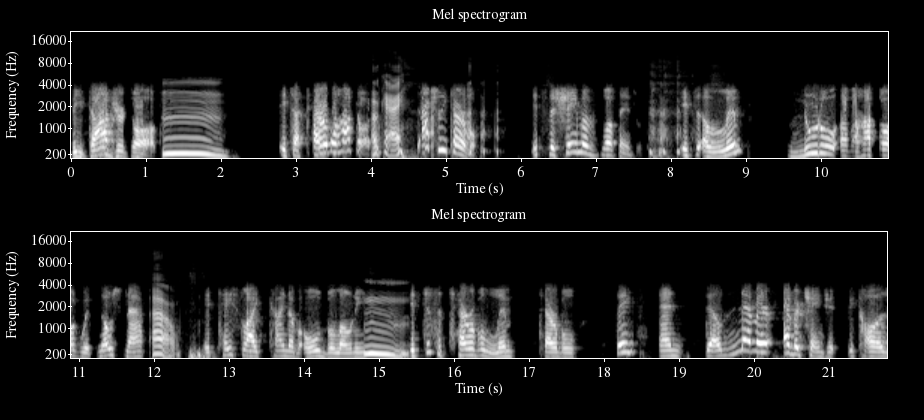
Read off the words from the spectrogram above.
The Dodger dog. mm. It's a terrible hot dog. Okay. It's actually terrible. it's the shame of Los Angeles. It's a limp noodle of a hot dog with no snap. Oh. It tastes like kind of old bologna. Mm. It's just a terrible, limp, terrible thing. And they'll never, ever change it because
